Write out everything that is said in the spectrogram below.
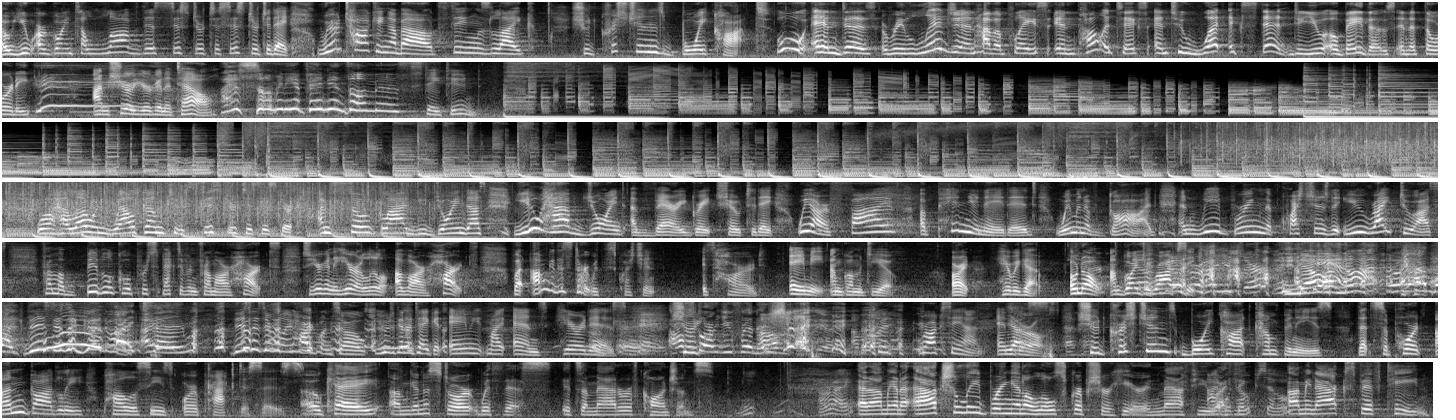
Oh, you are going to love this sister to sister today. We're talking about things like should Christians boycott? Ooh, and does religion have a place in politics? And to what extent do you obey those in authority? I'm sure you're going to tell. I have so many opinions on this. Stay tuned. Hello and welcome to Sister to Sister. I'm so glad you joined us. You have joined a very great show today. We are five opinionated women of God, and we bring the questions that you write to us from a biblical perspective and from our hearts. So you're going to hear a little of our hearts. But I'm going to start with this question. It's hard. Amy, I'm coming to you. All right, here we go. Oh no, I'm going to Roxy. Are you sure? No, I'm not. I'm like, This is a good one. like same. This is a really hard one. So who's going to take it? Amy, my ends. Here it is. Okay. I'll Should- start, you finish. Could, Roxanne and Yes. girls, should Christians boycott companies that support ungodly policies or practices? Okay, I'm going to start with this. It's a matter of conscience. All right. And I'm going to actually bring in a little scripture here in Matthew. I I, would think. hope so. I mean Acts 15.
